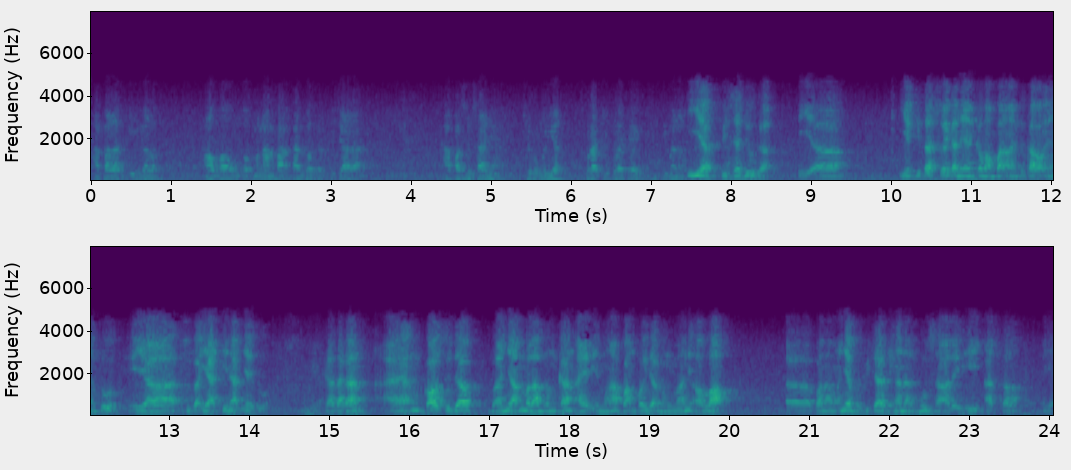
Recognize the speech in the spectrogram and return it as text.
Apalagi kalau Allah untuk menampakkan tuh berbicara apa susahnya? Suruh melihat surat itu aja gimana? Iya, bisa juga. Iya. Ya kita sesuaikan dengan kemampuan itu kalau yang itu ya juga yakinannya itu. Iya. Katakan eh, engkau sudah banyak melantunkan ayat ini mengapa engkau tidak mengimani Allah eh, apa namanya berbicara dengan Nabi Musa alaihi assalam. Ya.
